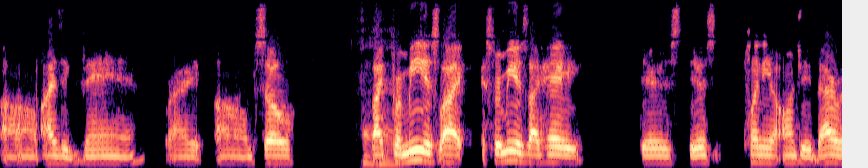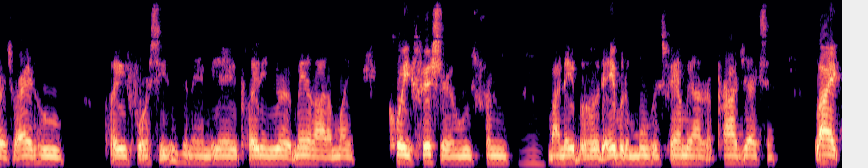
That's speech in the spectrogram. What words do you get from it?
um, Isaac Van, right? Um, so like for me, it's like it's for me, it's like, hey, there's there's plenty of Andre Barrett, right, who played four seasons in the NBA, played in Europe, made a lot of money. Corey Fisher, who's from Mm. my neighborhood, able to move his family out of the projects, and like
